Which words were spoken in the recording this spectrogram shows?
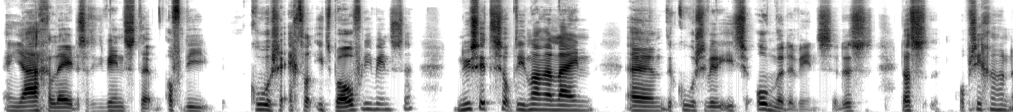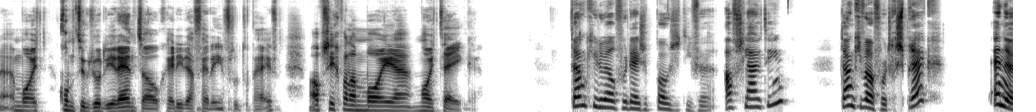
een jaar geleden zat die winsten, of die koersen echt wel iets boven die winsten. Nu zitten ze op die lange lijn, uh, de koersen weer iets onder de winsten. Dus dat is op zich een, mooi, komt natuurlijk door die rente ook, hè, die daar verder invloed op heeft. Maar op zich wel een mooi, uh, mooi teken. Dank jullie wel voor deze positieve afsluiting. Dank je wel voor het gesprek. En uh,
